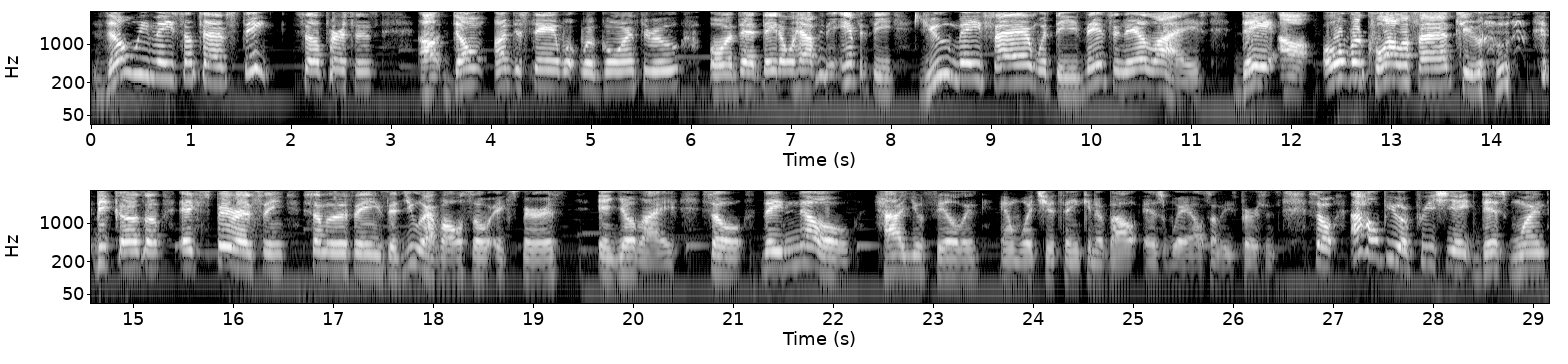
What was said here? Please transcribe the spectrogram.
though we may sometimes think some persons uh, don't understand what we're going through or that they don't have any empathy, you may find with the events in their lives, they are overqualified to because of experiencing some of the things that you have also experienced in your life. So they know how you're feeling and what you're thinking about as well, some of these persons. So I hope you appreciate this one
